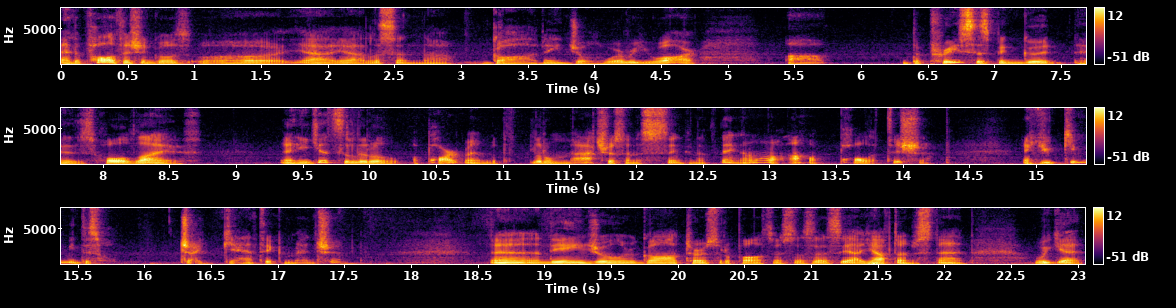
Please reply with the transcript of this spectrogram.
And the politician goes uh, yeah yeah listen uh, god angel whoever you are uh, the priest has been good his whole life and he gets a little apartment with a little mattress and a sink and a thing. I'm a, I'm a politician. And you give me this gigantic mansion? And the angel or god turns to the politician and says yeah you have to understand we get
